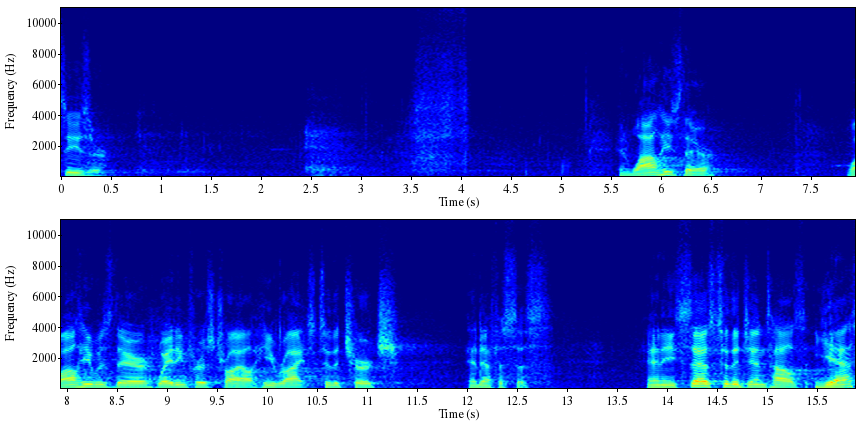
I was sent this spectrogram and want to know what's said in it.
Caesar. And while he's there, while he was there waiting for his trial, he writes to the church at Ephesus. And he says to the Gentiles, Yes,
